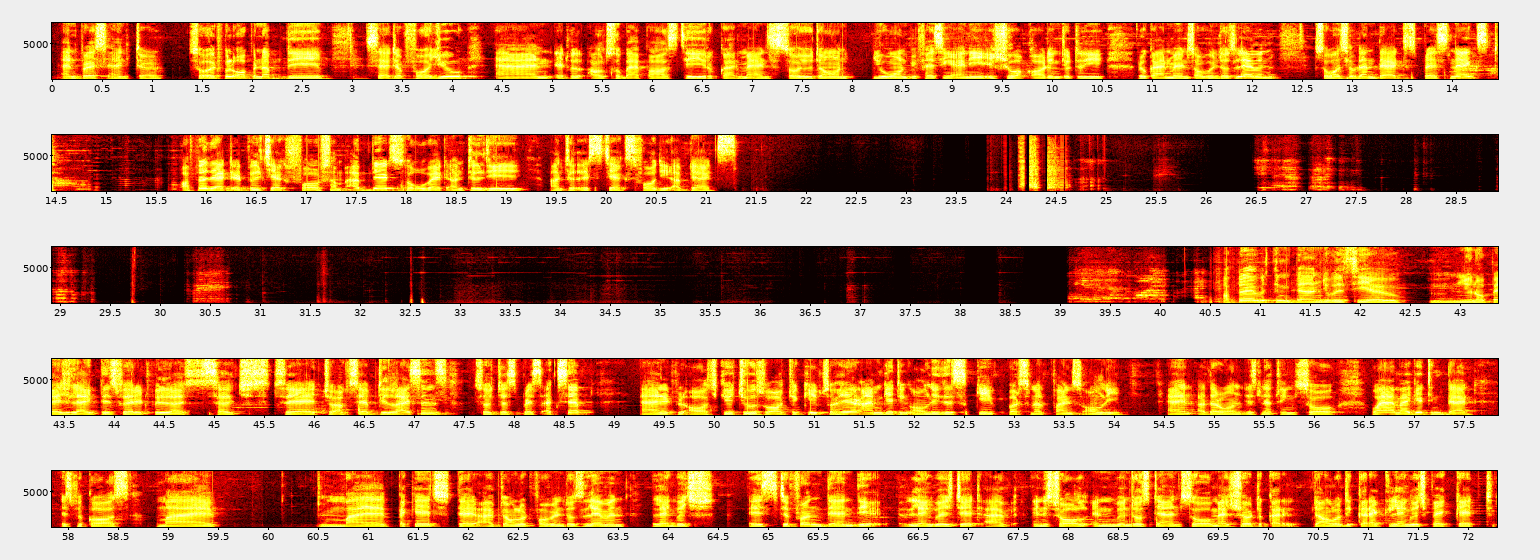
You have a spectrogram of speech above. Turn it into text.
And press enter. So it will open up the setup for you and it will also bypass the requirements. So you don't you won't be facing any issue according to the requirements of windows 11 so once you've done that just press next after that it will check for some updates so wait until the until it checks for the updates. After everything done you will see a you know page like this where it will uh, say to accept the license. So just press accept and it will ask you choose what to keep. So here i'm getting only this keep personal finds only and other one is nothing. So why am i getting that? Is because my my package that i've downloaded for windows 11 language is different than the language that I've installed in Windows 10. So make sure to download the correct language packet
